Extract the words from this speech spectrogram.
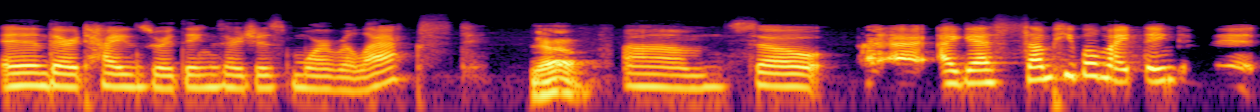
and then there are times where things are just more relaxed. Yeah, Um, so I, I I guess some people might think of it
